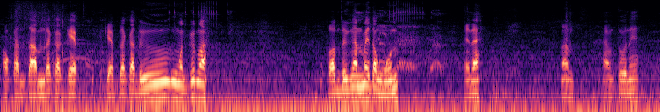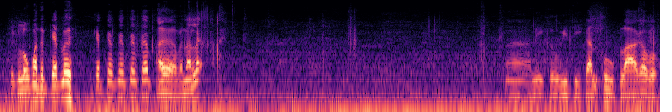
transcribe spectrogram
เอาคันตำแล้วก็เก็บ เก็บแล้วก็ดึงมันขึ้นมา ตอนดึงกันไม่ต้องหมุน เห็นไหมนั่นทำตัวนี้ถึงลงมาถึงเก็บเลย เก็บเก็บเก็บเก็บเก็บเออแบบนั้นแหละ อ่า นี่คือวิธีการคู่ปลาครับผม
